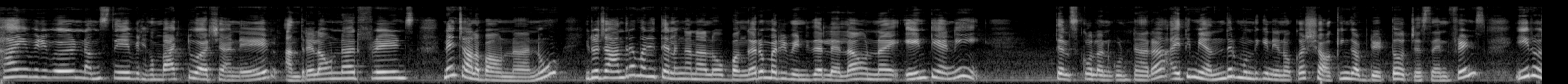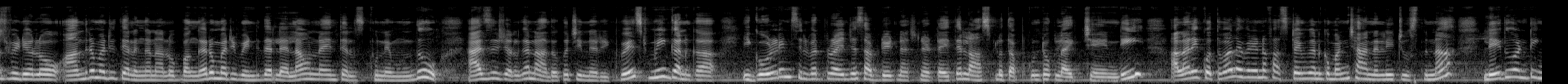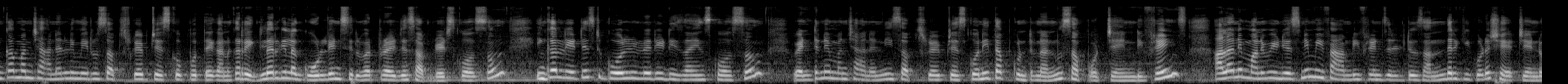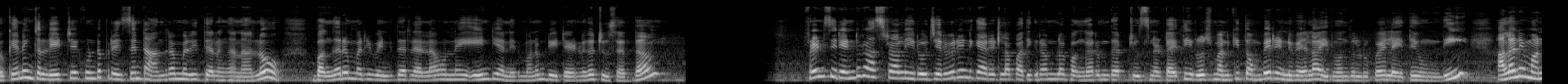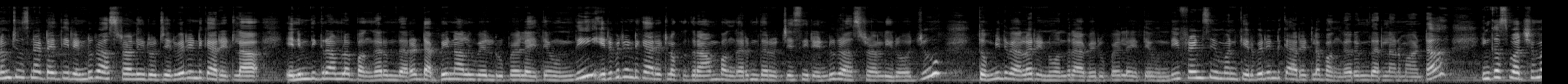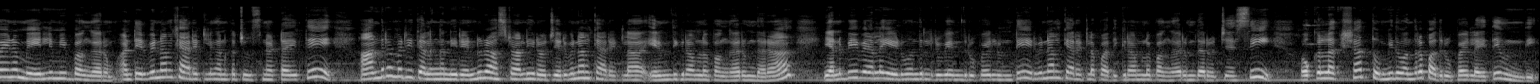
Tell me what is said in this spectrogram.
Hi everyone namaste welcome back to our channel అందరు ఎలా ఉన్నారు ఫ్రెండ్స్ నేను చాలా బాగున్నాను. ఈరోజు ఆంధ్ర మరియు తెలంగాణలో బంగారం మరియు వెండి ధరలు ఎలా ఉన్నాయి ఏంటి అని తెలుసుకోవాలనుకుంటున్నారా? అయితే మీ అందరి ముందుకి నేను ఒక షాకింగ్ అప్డేట్తో వచ్చేసాను. ఫ్రెండ్స్ ఈ రోజు వీడియోలో ఆంధ్ర మరియు తెలంగాణలో బంగారం మరియు వెండి ధరలు ఎలా ఉన్నాయని తెలుసుకునే ముందు యాజ్ యూజువల్గా నాదొక చిన్న రిక్వెస్ట్ మీకు కనుక ఈ gold and silver prices update నచ్చినట్టయితే లాస్ట్లో తప్పకుండా ఒక లైక్ చేయండి. అలానే కొత్త వాళ్ళు ఎవరైనా ఫస్ట్ టైం కనుక మన ఛానల్ని చూస్తున్నా లేదు అంటే ఇంకా మన ఛానల్ని మీరు సబ్స్క్రైబ్ చేసుకోకపోతే కనుక రెగ్యులర్గా ఇలా gold and silver prices updates కోసం ఇంకా లేటెస్ట్ గోల్డ్ జ్యువెలరీ డిజైన్స్ కోసం వెంటనే మన ఛానల్ని సబ్స్క్రైబ్ చేసుకొని తప్పకుండా నన్ను సపోర్ట్ చేయండి ఫ్రెండ్స్. అలానే మన వీడియోస్ని మీ ఫ్యామిలీ ఫ్రెండ్స్ రిలేటివ్స్ అందరికీ కూడా షేర్ చేయండి. ఓకేనా? ఇంకా లేట్ చేయకుండా ప్రెసెంట్ ఆంధ్ర మరియు తెలంగాణలో బంగారం మరియు వెండి ధరలు ఎలా ఉన్నాయి? ఏంటి అనేది మనం డీటెయిల్డ్గా చూసేద్దాం. ఫ్రెండ్స్ ఈ రెండు రాష్ట్రాలు ఈరోజు ఇరవై రెండు క్యారెట్ల పది గ్రాముల బంగారం ధర చూసినట్టయితే ఈరోజు మనకి తొంభై రెండు వేల ఐదు వందల రూపాయలు అయితే ఉంది. అలానే మనం చూసినట్టయితే ఈ రెండు రాష్ట్రాలు ఈరోజు ఇరవై రెండు క్యారెట్ల ఎనిమిది గ్రాముల బంగారం ధర డెబ్బై నాలుగు వేల రూపాయలు అయితే ఉంది. ఇరవై రెండు క్యారెట్ల ఒక గ్రామ్ బంగారం ధర వచ్చేసి రెండు రాష్ట్రాలు ఈరోజు తొమ్మిది వేల రెండు వందల యాభై రూపాయలు అయితే ఉంది. ఫ్రెండ్స్ ఇవి మనకి ఇరవై రెండు క్యారెట్ల బంగారం ధరలు అనమాట ఇంకా స్వచ్ఛమైన మెయిన్లీ మీ బంగారం అంటే ఇరవై నాలుగు క్యారెట్లు కనుక చూసినట్టయితే ఆంధ్ర మరియు తెలంగాణ ఈ రెండు రాష్ట్రాలు ఈరోజు ఇరవై నాలుగు క్యారెట్ల ఎనిమిది గ్రాముల బంగారం ధర. ఎనభై వేల ఏడు వందల ఇరవై ఎనిమిది రూపాయలు ఉంటే ఇరవై నాలుగు క్యారెట్ల పది గ్రాముల బంగారం ధర వచ్చేసి ఒక లక్ష తొమ్మిది వందల పది రూపాయలు అయితే ఉంది.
